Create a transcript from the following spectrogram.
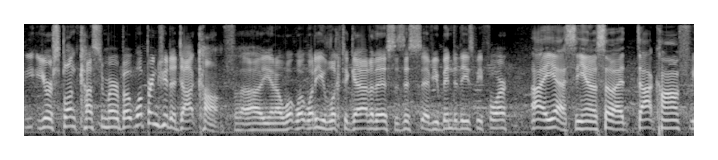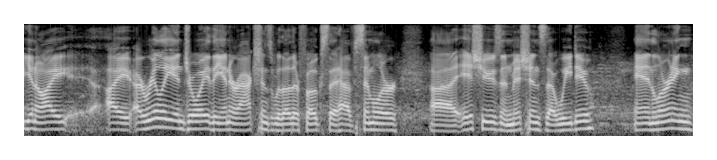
you're a Splunk customer, but what brings you to .conf? Uh, you know, what, what, what, do you look to get out of this? Is this, have you been to these before? Uh, yes, you know, so at .conf, you know, I, I, I, really enjoy the interactions with other folks that have similar uh, issues and missions that we do and learning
